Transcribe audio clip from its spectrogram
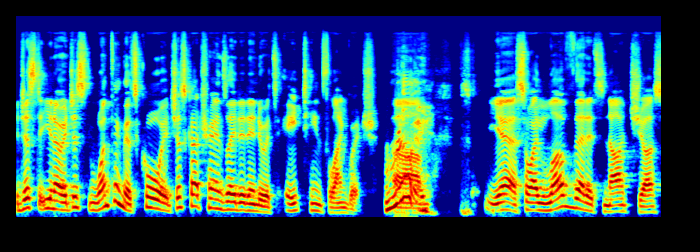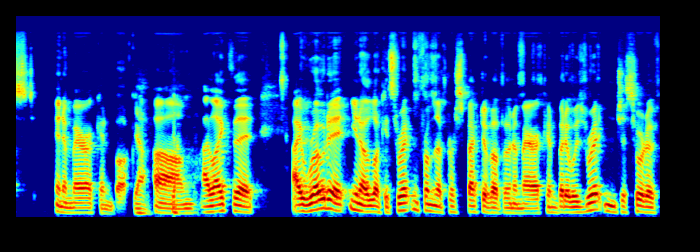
It just, you know, it just one thing that's cool. It just got translated into its 18th language. Really. Um, yeah. So I love that it's not just an American book. Yeah. Um, yeah. I like that I wrote it, you know, look, it's written from the perspective of an American, but it was written to sort of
